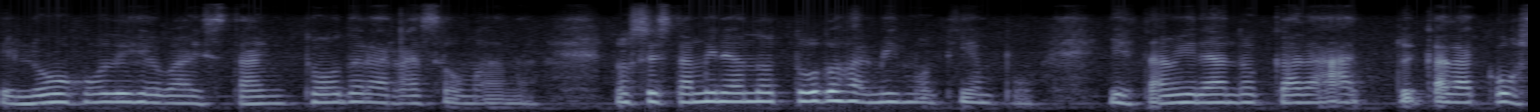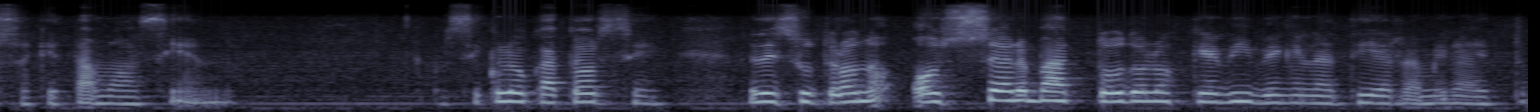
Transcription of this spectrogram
El ojo de Jehová está en toda la raza humana. Nos está mirando todos al mismo tiempo y está mirando cada acto y cada cosa que estamos haciendo. Versículo 14. Desde su trono observa a todos los que viven en la tierra. Mira esto.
